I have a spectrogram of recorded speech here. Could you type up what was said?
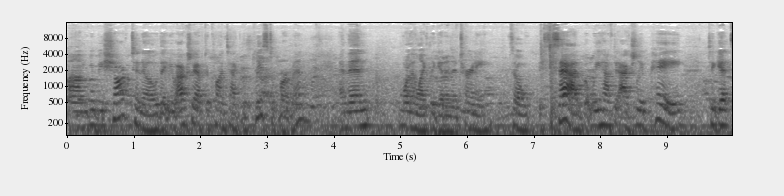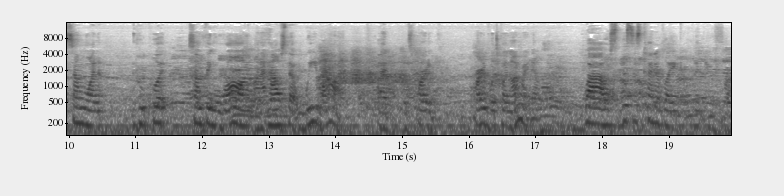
um, you'd be shocked to know that you actually have to contact the police department, and then more than likely get an attorney. So it's sad, but we have to actually pay to get someone who put something wrong on a house that we bought. But it's part of part of what's going on right now. Wow, so this is kind of like the new fraud.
